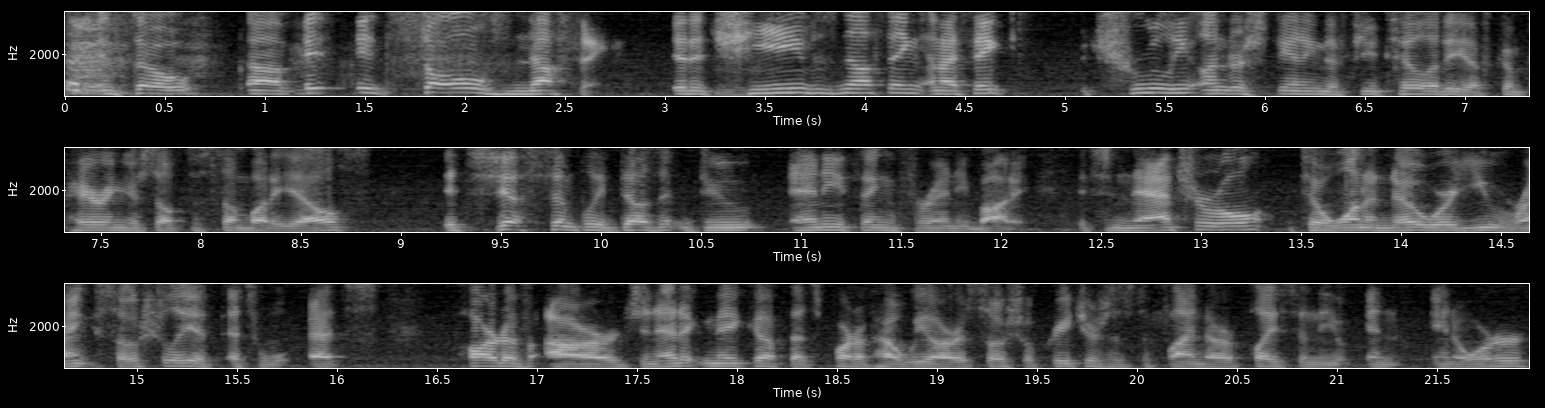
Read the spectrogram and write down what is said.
and, so um, it, it solves nothing, it achieves nothing. And I think truly understanding the futility of comparing yourself to somebody else, it just simply doesn't do anything for anybody. It's natural to want to know where you rank socially. It's, it's part of our genetic makeup. That's part of how we are as social creatures is to find our place in the in, in order.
